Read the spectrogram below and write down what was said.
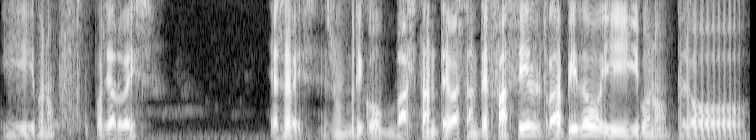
Y bueno, pues ya lo veis, ya sabéis, es un brico bastante, bastante fácil, rápido y bueno, pero,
